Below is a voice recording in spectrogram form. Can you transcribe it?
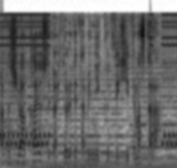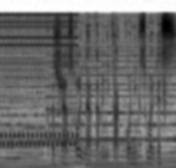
私はカイオスが一人で旅に行くって聞いてますから。私はそうになるために学校に行くつもりです。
